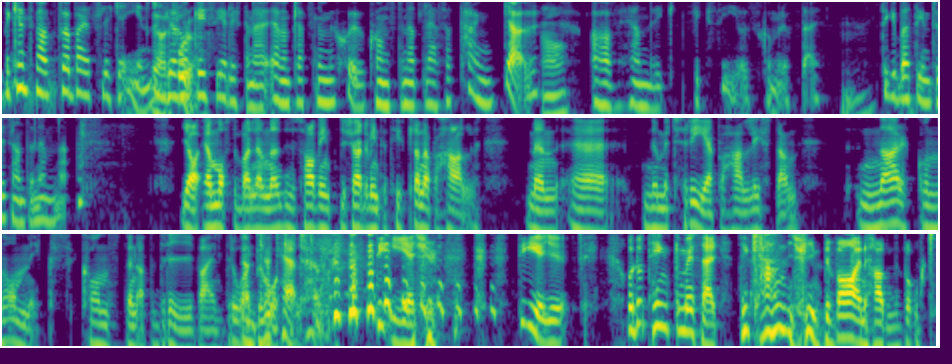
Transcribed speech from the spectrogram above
Men kan inte man, får jag bara flika in? Ja, det jag får råkar du. ju se listan här, även plats nummer sju, Konsten att läsa tankar ja. av Henrik Fexeus kommer upp där. Mm. Tycker bara att det är intressant att nämna. Ja, jag måste bara nämna, nu, sa vi inte, nu körde vi inte titlarna på Hall, men eh, nummer tre på Hall-listan, Narconomics, konsten att driva en drogkartell. Det är ju, det är ju, och då tänker man ju så här, det kan ju inte vara en handbok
